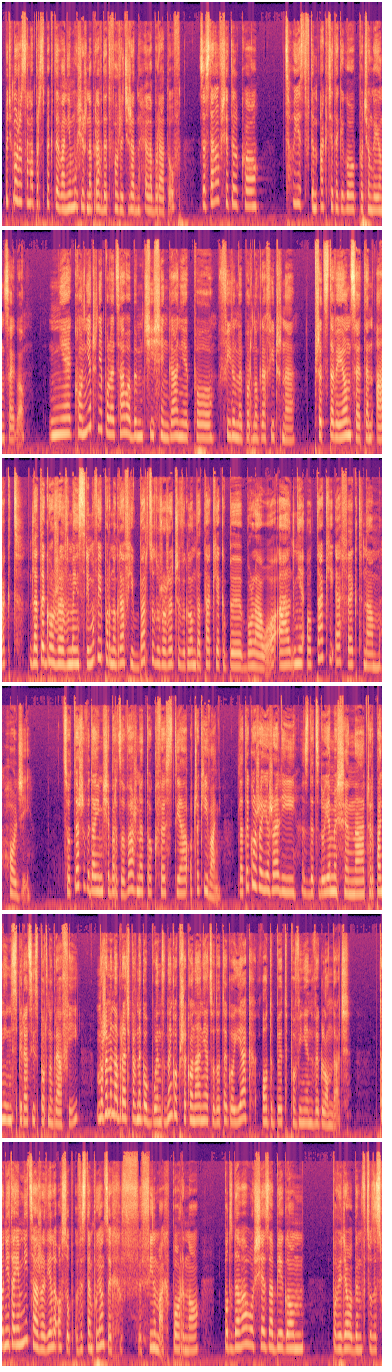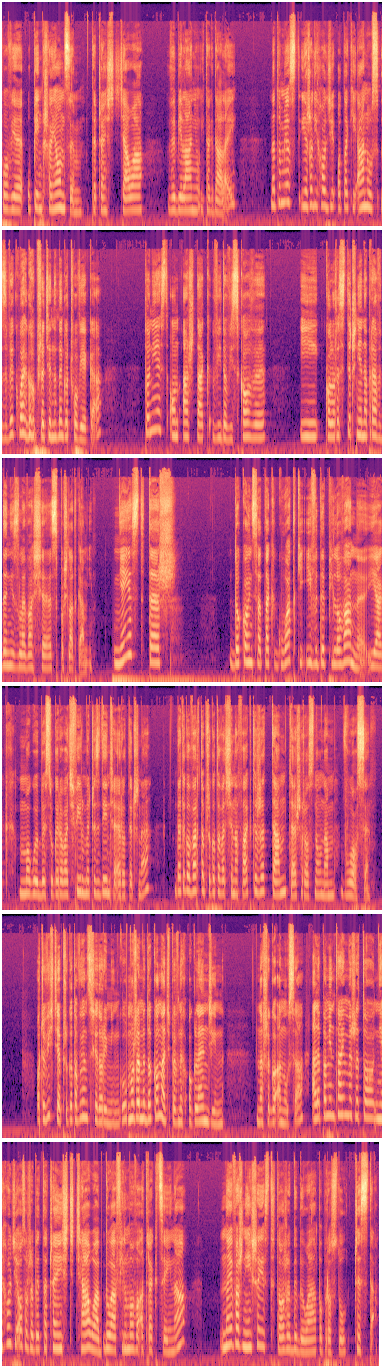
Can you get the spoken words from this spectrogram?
Być może sama perspektywa, nie musisz naprawdę tworzyć żadnych elaboratów. Zastanów się tylko, co jest w tym akcie takiego pociągającego. Niekoniecznie polecałabym ci sięganie po filmy pornograficzne przedstawiające ten akt, dlatego że w mainstreamowej pornografii bardzo dużo rzeczy wygląda tak, jakby bolało, a nie o taki efekt nam chodzi. Co też wydaje mi się bardzo ważne, to kwestia oczekiwań. Dlatego, że jeżeli zdecydujemy się na czerpanie inspiracji z pornografii, możemy nabrać pewnego błędnego przekonania co do tego, jak odbyt powinien wyglądać. To nie tajemnica, że wiele osób występujących w filmach porno poddawało się zabiegom, powiedziałabym w cudzysłowie, upiększającym tę część ciała, wybielaniu itd. Tak Natomiast jeżeli chodzi o taki anus zwykłego, przeciętnego człowieka, to nie jest on aż tak widowiskowy i kolorystycznie naprawdę nie zlewa się z pośladkami. Nie jest też do końca tak gładki i wydepilowany, jak mogłyby sugerować filmy czy zdjęcia erotyczne. Dlatego warto przygotować się na fakt, że tam też rosną nam włosy. Oczywiście, przygotowując się do rimingu, możemy dokonać pewnych oględzin naszego anusa, ale pamiętajmy, że to nie chodzi o to, żeby ta część ciała była filmowo atrakcyjna. Najważniejsze jest to, żeby była po prostu czysta.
